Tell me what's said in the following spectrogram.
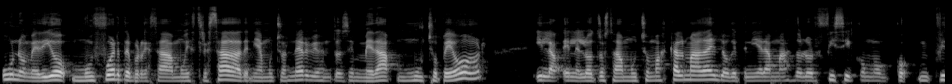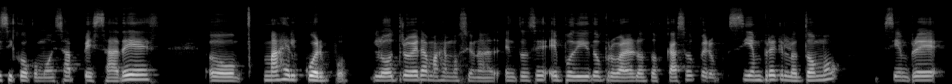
Uno me dio muy fuerte porque estaba muy estresada, tenía muchos nervios, entonces me da mucho peor y en el otro estaba mucho más calmada y lo que tenía era más dolor físico como, físico como esa pesadez o más el cuerpo. Lo otro era más emocional. Entonces he podido probar en los dos casos, pero siempre que lo tomo, siempre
